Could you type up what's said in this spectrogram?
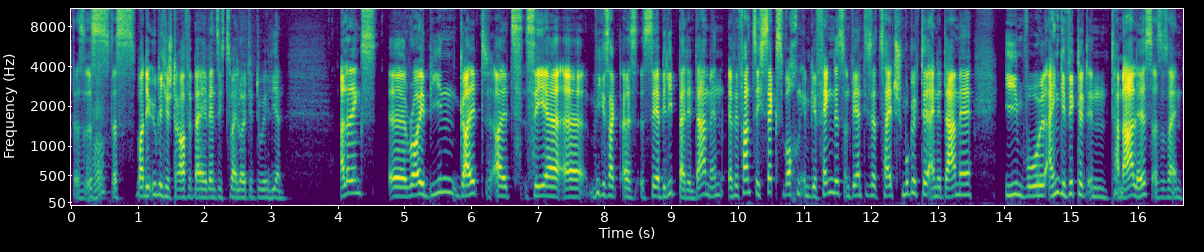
Das, ist, das war die übliche Strafe bei, wenn sich zwei Leute duellieren. Allerdings, äh, Roy Bean galt als sehr, äh, wie gesagt, als sehr beliebt bei den Damen. Er befand sich sechs Wochen im Gefängnis und während dieser Zeit schmuggelte eine Dame ihm wohl eingewickelt in Tamales, also sein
